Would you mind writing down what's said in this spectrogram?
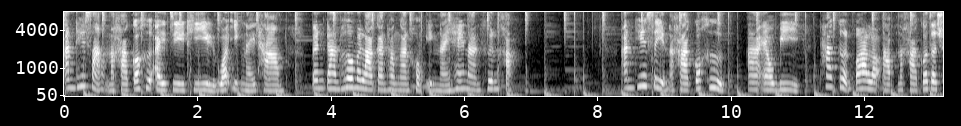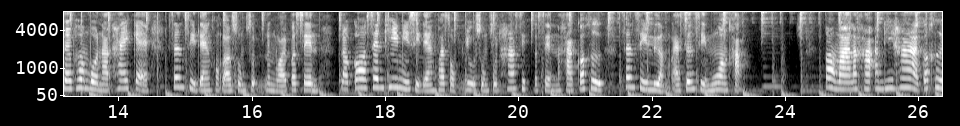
อันที่3นะคะก็คือ IGT หรือว่า Ignite Time เป็นการเพิ่มเวลาการทำงานของ Ignite ให้นานขึ้นค่ะ อันที่ 4 นะคะก็คือ RLB ถ้าเกิดว่าเราอัพนะคะ ก็จะช่วยเพิ่มโบนัสให้แก่เส้นสีแดงของเราสูงสุด 100%แล้วก็เส้นที่มีสีแดงผสมอยู่สูงสุด 50%นะคะ ก็คือเส้นสีเหลืองและเส้นสีม่วงค่ะ ต่อมานะคะอันที่ 5 ก็คือ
